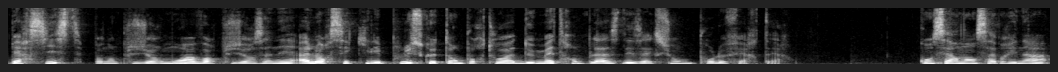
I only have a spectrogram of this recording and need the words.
persistent pendant plusieurs mois, voire plusieurs années, alors c'est qu'il est plus que temps pour toi de mettre en place des actions pour le faire taire. Concernant Sabrina,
